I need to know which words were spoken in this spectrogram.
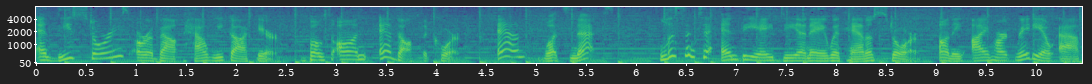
And these stories are about how we got here, both on and off the court. And what's next? Listen to NBA DNA with Hannah Storm on the iHeartRadio app,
